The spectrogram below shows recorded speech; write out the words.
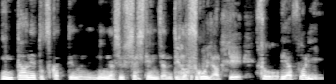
インターネット使ってんのにみんな出社してんじゃんっていうのはすごいあって。そう。で、やっぱり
